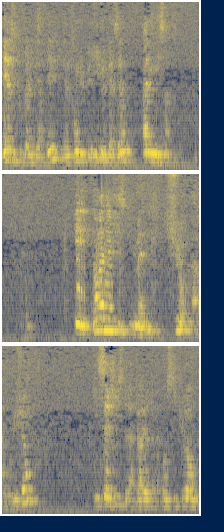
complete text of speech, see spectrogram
mais elles ont toute la liberté et elles font du pays une caserne administrative. Et dans l'analyse qu'il mène sur la Révolution, qu'il s'agisse de la période de la Constituante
